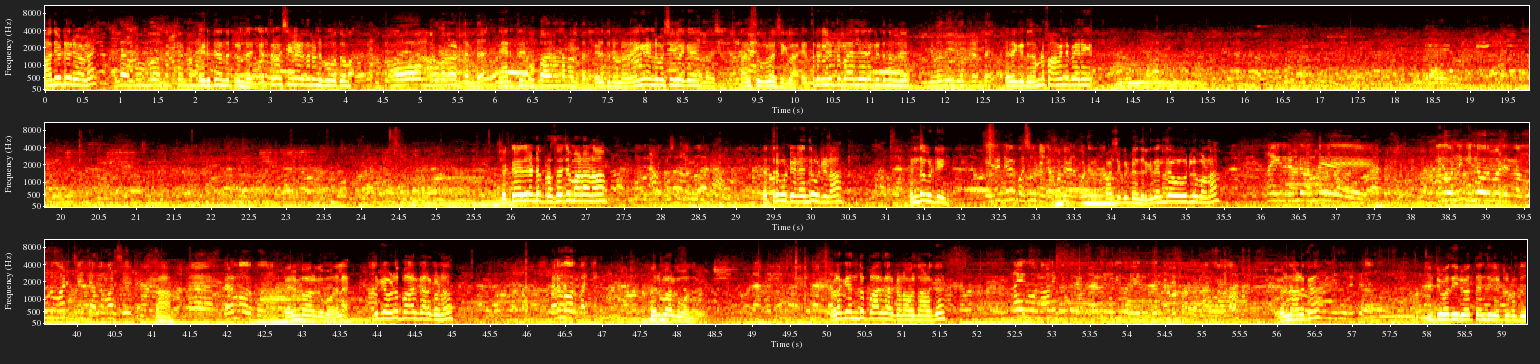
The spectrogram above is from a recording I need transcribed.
ആദ്യമായിട്ട് വരും അവിടെ? എടുത്ത് തന്നിട്ടുണ്ട്. എത്ര പശുക്കൾ എടുത്തിട്ടുണ്ട് ഇപ്പൊ മൊത്തം? നേരത്തെ? എടുത്തിട്ടുണ്ട്. എങ്ങനെയുണ്ട് പശുക്കളൊക്കെ? നല്ല സൂപ്പർ പശുക്കളാ. എത്ര ലിറ്റർ പാൽ വരെ കിട്ടുന്നുണ്ട്? വരെ കിട്ടുന്നു. നമ്മുടെ ഫാമിന്റെ പേര് ശക്തൻ ഇത് രണ്ട് പ്രസവിച്ച മാടാണോ? எத்தனை குட்டிண்ணா எந்த குட்டிண்ணா? எந்த குட்டி? பசுக்குட்டி வந்திருக்கு. இது எந்த ஊரில் போனா? இது ரெண்டு வந்து இது ஒன்று இன்னொரு மாடு இருந்தா மூணு மாடு சேர்த்து அந்த மாடு சேர்த்து ஆ. பெரும்பாவூர் போகணும் பெரும்பாவூருக்கு போகுதுல்ல இதுக்கு எவ்வளோ பால் கறக்கணும் பெரும்பாவூருக்கு போகுது. இவ்வளோக்கு எந்த பால் கறக்கணும் ஒரு நாளுக்கு? ஒரு நாளுக்கு ഇരുപത് ഇരുപത്തഞ്ച് ലിറ്റർ പ്രതി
